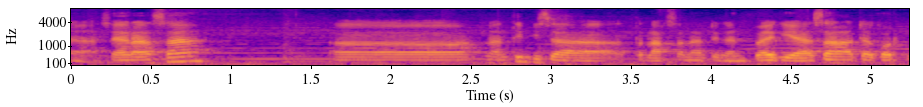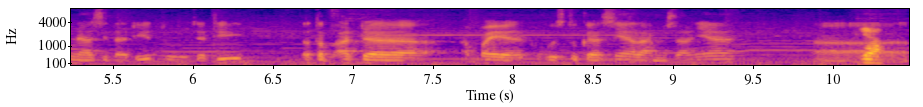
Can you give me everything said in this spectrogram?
Nah, saya rasa uh, nanti bisa terlaksana dengan baik ya, asal ada koordinasi tadi itu. Jadi tetap ada apa ya gugus tugasnya lah, misalnya uh, ya.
